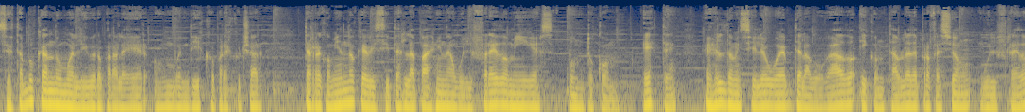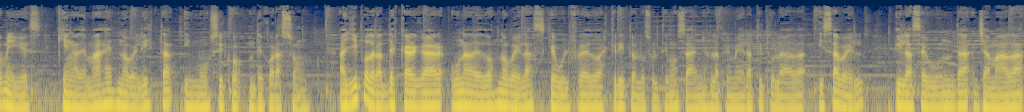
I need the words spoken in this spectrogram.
Si estás buscando un buen libro para leer o un buen disco para escuchar, te recomiendo que visites la página wilfredomiguez.com. Este es el domicilio web del abogado y contable de profesión Wilfredo Míguez, quien además es novelista y músico de corazón. Allí podrás descargar una de dos novelas que Wilfredo ha escrito en los últimos años, la primera titulada Isabel y la segunda llamada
